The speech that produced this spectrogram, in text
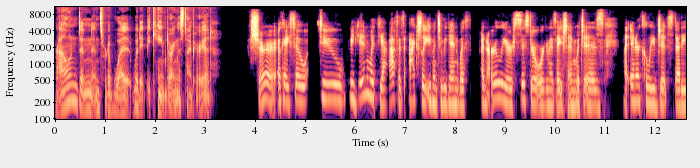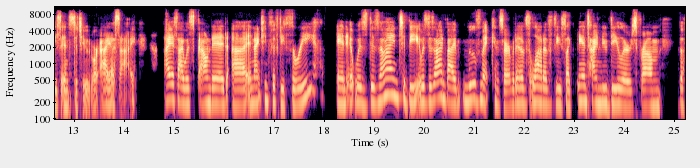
around and, and sort of what, what it became during this time period? Sure. Okay. So to begin with YAF is actually even to begin with an earlier sister organization, which is Intercollegiate Studies Institute, or ISI. ISI was founded uh, in 1953 and it was designed to be it was designed by movement conservatives a lot of these like anti-new dealers from the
